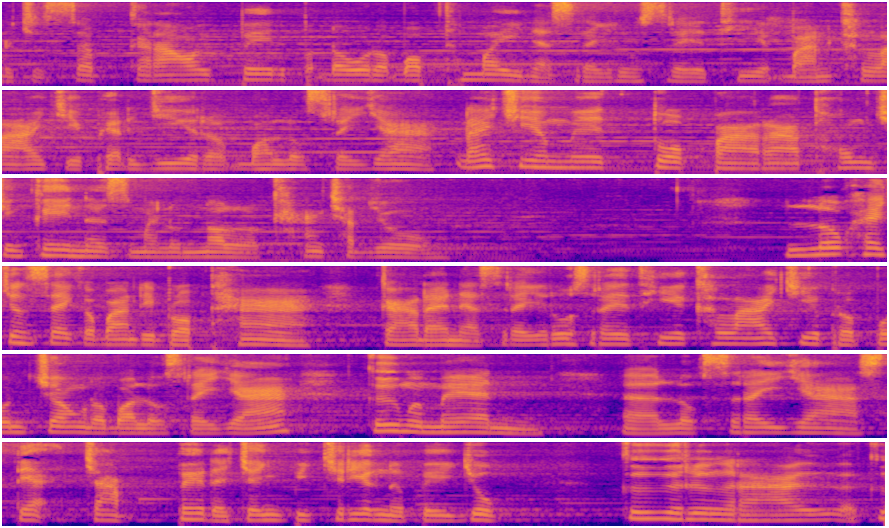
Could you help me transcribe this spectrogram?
1970ក្រោយពេលបដូររបបថ្មីអ្នកស្រីរស់ស្រីធាបានក្លាយជាភរិយារបស់លោកស្រីយ៉ាដែលជាមេតួបារាធំជាងគេនៅសម័យលន់នល់ខាងឆាត់យោលោកហេជុនសេក៏បានរៀបរាប់ថាការដែលអ្នកស្រីរស់ស្រីធាក្លាយជាប្រពន្ធចុងរបស់លោកស្រីយ៉ាគឺមិនមែនលោកស្រីយ៉ាស្ទាក់ចាប់ពេលដែលចេញពីច្រៀងនៅពេលយប់គឺរឿងរ៉ាវគឺ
